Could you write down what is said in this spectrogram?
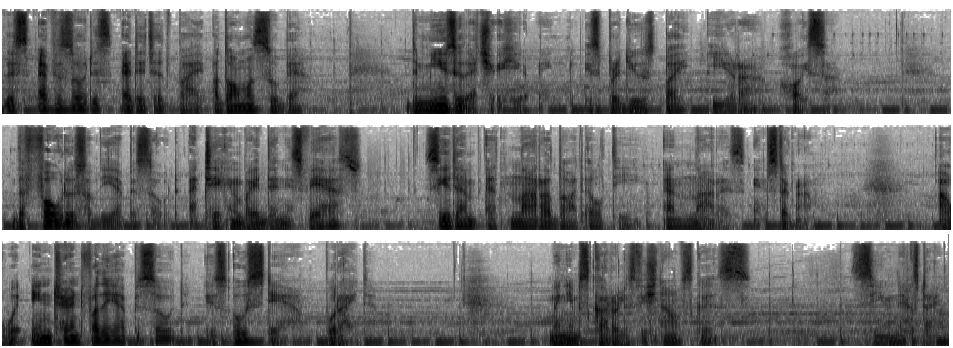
This episode is edited by Adoma Zube. The music that you're hearing is produced by Ira Hoisa. The photos of the episode are taken by Denis Vias. See them at nara.lt and Nara's Instagram. Our intern for the episode is Ostea Buraite. My name is Karolis Vyšniauskas. See you next time.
